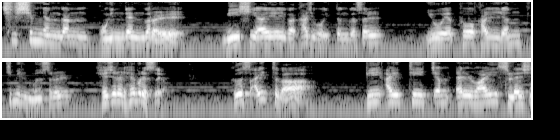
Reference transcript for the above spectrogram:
70년간 봉인된 거를 미 CIA가 가지고 있던 것을 UFO 관련 기밀 문서를 해제를 해버렸어요. 그 사이트가 bit.ly slash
